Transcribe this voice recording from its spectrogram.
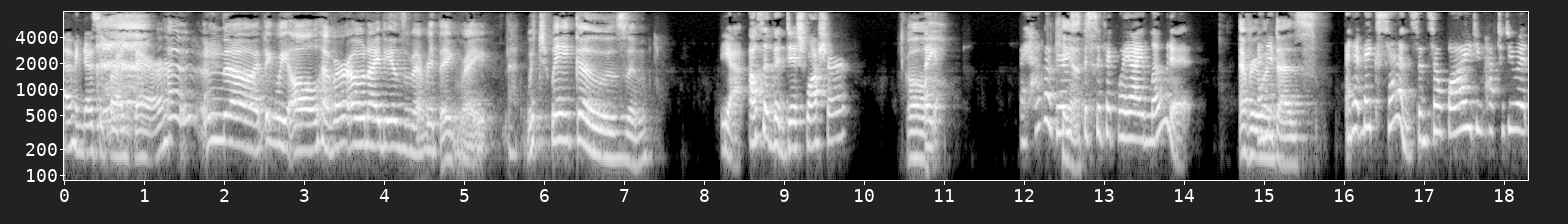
I mean, no surprise there. no, I think we all have our own ideas of everything, right? Which way it goes and yeah. Also, the dishwasher. Oh, like, I have a very can't. specific way I load it. Everyone it, does, and it makes sense. And so, why do you have to do it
